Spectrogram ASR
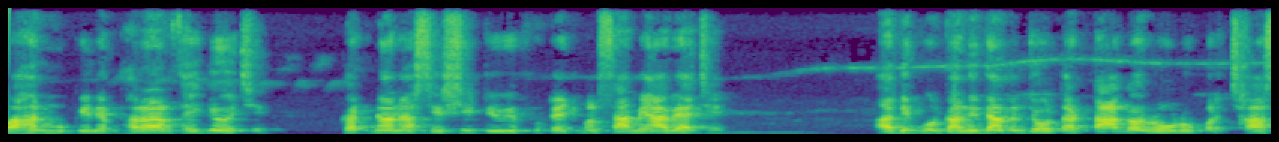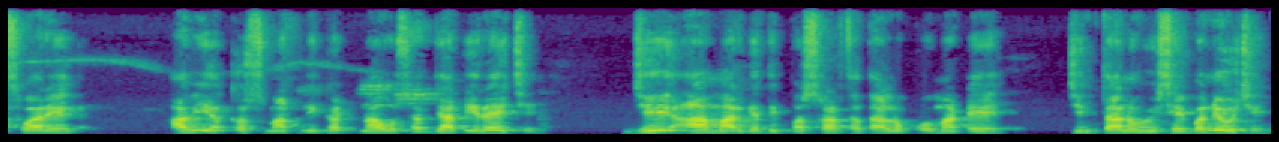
વાહન મૂકીને ફરાર થઈ ગયો છે. ઘટનાના સીસીટીવી ફૂટેજ પણ સામે આવ્યા છે. આદિપુર ગાંધીધામને જોડતા ટાગર રોડ ઉપર છાસવારે આવી અકસ્માતની ઘટનાઓ સર્જાતી રહે છે. જે આ માર્ગેથી પસાર થતા લોકો માટે ચિંતાનો વિષય બન્યો છે.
